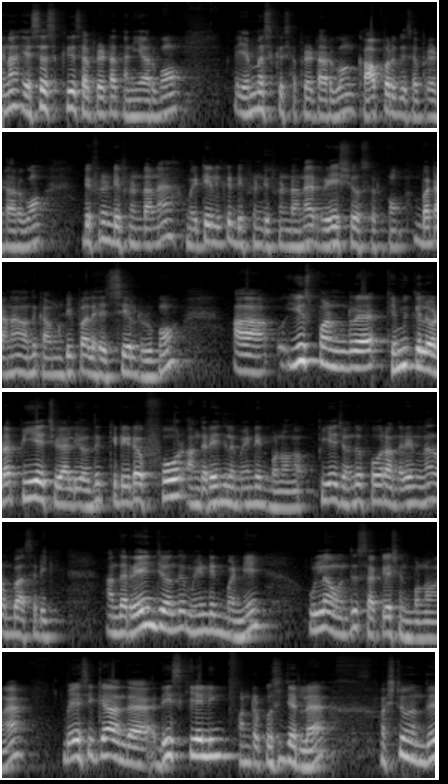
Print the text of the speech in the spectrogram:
ஏன்னா எஸ்எஸ்க்கு செப்பரேட்டாக தனியாக இருக்கும். எம்எஸ்க்கு செப்பரேட்டாக இருக்கும். காப்பருக்கு செப்பரேட்டாக இருக்கும். டிஃப்ரெண்ட் டிஃப்ரெண்ட்டான மெட்டீரியலுக்கு டிஃப்ரெண்ட் டிஃப்ரெண்ட்டான ரேஷியோஸ் இருக்கும். பட் ஆனால் வந்து கண்டிப்பாக அதில் ஹெச்சிஎல் இருக்கும். யூஸ் பண்ணுற கெமிக்கலோட பிஹெச் வேல்யூ வந்து கிட்டத்தட்ட ஃபோர் அந்த ரேஞ்சில் மெயின்டைன் பண்ணுவாங்க. பிஹெச் வந்து ஃபோர் அந்த ரேஞ்சில் ரொம்ப அசிடிக் அந்த ரேஞ்ச் வந்து மெயின்டைன் பண்ணி உள்ளே வந்து சர்க்குலேஷன் பண்ணுவாங்க. பேசிக்காக அந்த டீஸ்கேலிங் பண்ணுற ப்ரொசீஜரில் ஃபஸ்ட்டு வந்து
